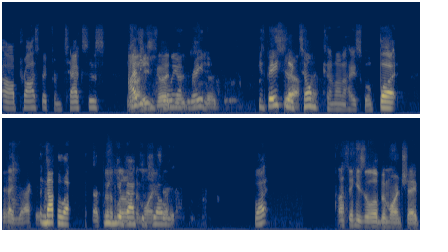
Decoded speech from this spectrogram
uh, prospect from Texas. I think he's he's good, really dude. Underrated. good. He's basically Yeah. like Tillman coming out of high school, but Yeah, exactly. nonetheless, That's we can get back to more Joey. what? I think he's a little bit more in shape.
